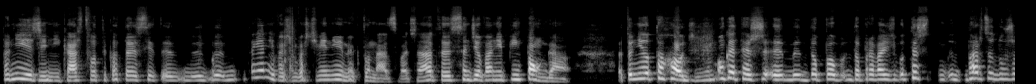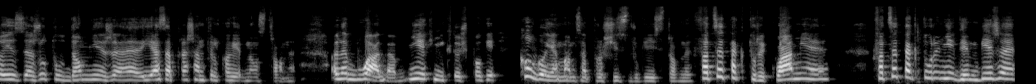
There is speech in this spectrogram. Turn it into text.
To nie jest dziennikarstwo, tylko to jest, y, y, y, to ja nie wiem, właściwie nie wiem, jak to nazwać, no, to jest sędziowanie ping-ponga. To nie o to chodzi. Nie mogę też y, doprowadzić, bo też y, bardzo dużo jest zarzutów do mnie, że ja zapraszam tylko jedną stronę. Ale błagam, niech mi ktoś powie, kogo ja mam zaprosić z drugiej strony. Faceta, który kłamie, faceta, który, nie wiem, bierze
